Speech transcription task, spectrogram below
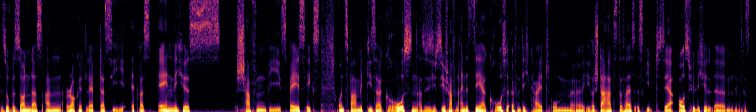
so besonders an Rocket Lab, dass sie etwas Ähnliches schaffen wie SpaceX und zwar mit dieser großen, also sie, sie schaffen eine sehr große Öffentlichkeit um äh, ihre Starts. Das heißt, es gibt sehr ausführliche, ähm, es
